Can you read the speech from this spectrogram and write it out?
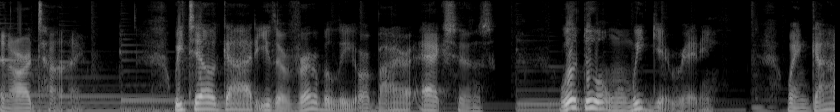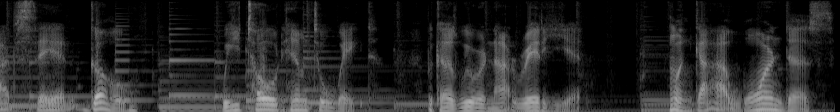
in our time. We tell God either verbally or by our actions, we'll do it when we get ready. When God said go, we told him to wait because we were not ready yet. When God warned us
